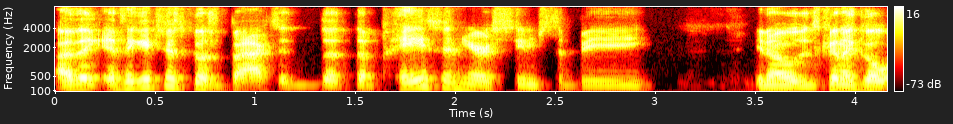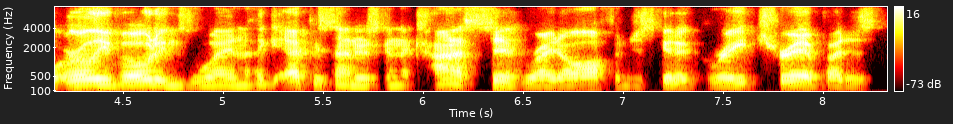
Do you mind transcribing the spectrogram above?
I think I think it just goes back to the the pace in here seems to be, you know, it's going to go early voting's way, and I think Epicenter is going to kind of sit right off and just get a great trip. I just,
